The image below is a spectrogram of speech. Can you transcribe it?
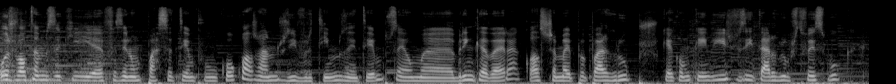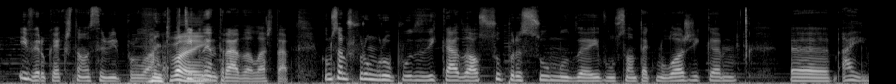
Hoje voltamos aqui a fazer um passatempo com o qual já nos divertimos em tempos. É uma brincadeira, a qual chamei papar grupos, que é como quem diz, visitar grupos de Facebook e ver o que é que estão a servir por lá. Muito bem. Tipo de entrada, lá está. Começamos por um grupo dedicado ao supra-sumo da evolução tecnológica. Ah, ai,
